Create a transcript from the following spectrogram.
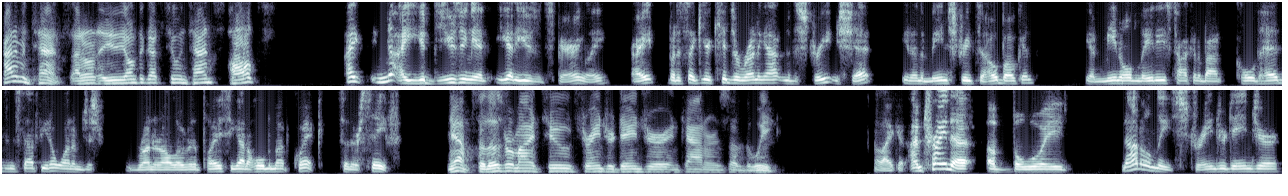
kind of intense i don't you don't think that's too intense halt I no, you're using it. You got to use it sparingly, right? But it's like your kids are running out into the street and shit. You know, the mean streets of Hoboken. You got mean old ladies talking about cold heads and stuff. You don't want them just running all over the place. You got to hold them up quick so they're safe. yeah so those were my two stranger danger encounters of the week I like it. I'm trying to avoid not only stranger danger,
